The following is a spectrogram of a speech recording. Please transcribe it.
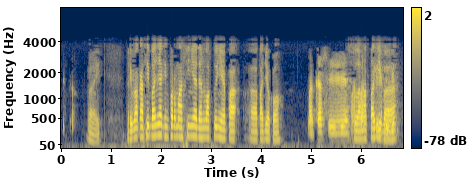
Gitu. Baik. Terima kasih banyak informasinya dan waktunya Pak uh, Pak Joko. Makasih. Selamat pagi Pak.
